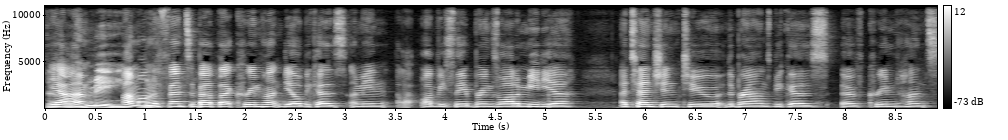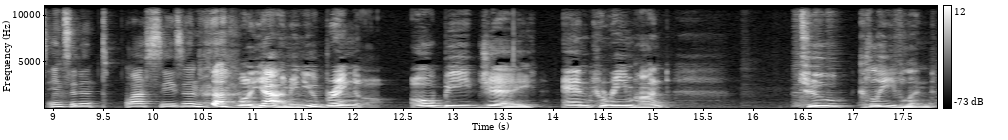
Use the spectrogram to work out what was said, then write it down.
that yeah, I'm, me. I'm on but- the fence about that Kareem Hunt deal because I mean, obviously it brings a lot of media attention to the Browns because of Kareem Hunt's incident last season. Well, yeah, I mean, you bring OBJ and Kareem Hunt to Cleveland,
